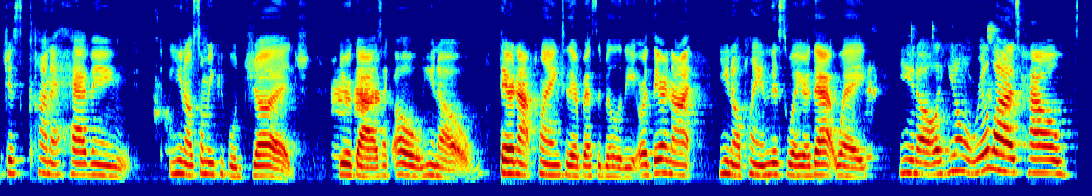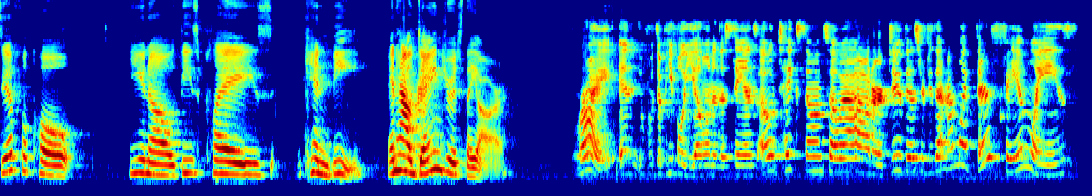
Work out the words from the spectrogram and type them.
just kind of having, you know, so many people judge your Mhm. guys like, oh, you know, they're not playing to their best ability or they're not, you know, playing this way or that way. You know, like you don't realize how difficult, you know, these plays can be and how dangerous they are. Right. And the people yelling in the stands, oh, take so and so out or do this or do that. And I'm like, their families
